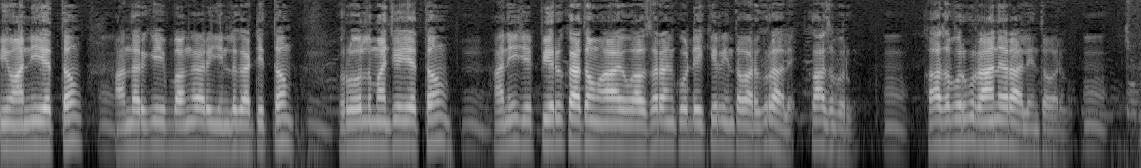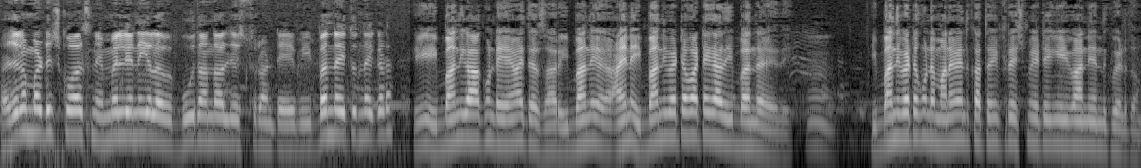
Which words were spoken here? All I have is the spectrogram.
మేము అన్ని చేస్తాం అందరికి బంగారు ఇండ్లు కట్టిస్తాం రోడ్లు మంచిగా చేస్తాం అని చెప్పారు కథం. ఆ అవసరానికి కొట్టెక్కిరు ఇంతవరకు రాలే. కాసపురుగు. కాసపురుగు రానే రాలే ఇంతవరకు. ప్రజలను పట్టించుకోవాల్సిన ఎమ్మెల్యేని ఇలా భూదందాలు చేస్తున్నారు అంటే ఇబ్బంది అవుతుందా ఇక్కడ? ఈ ఇబ్బంది కాకుండా ఏమైతుంది సార్? ఇబ్బంది ఆయన ఇబ్బంది పెట్టబట్టే కదా ఇబ్బంది అయ్యేది. ఇబ్బంది పెట్టకుండా మనం ఎందుకు వస్తాం ఈ ఫ్రెష్ మీటింగ్ ఇవన్నీ ఎందుకు పెడతాం.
